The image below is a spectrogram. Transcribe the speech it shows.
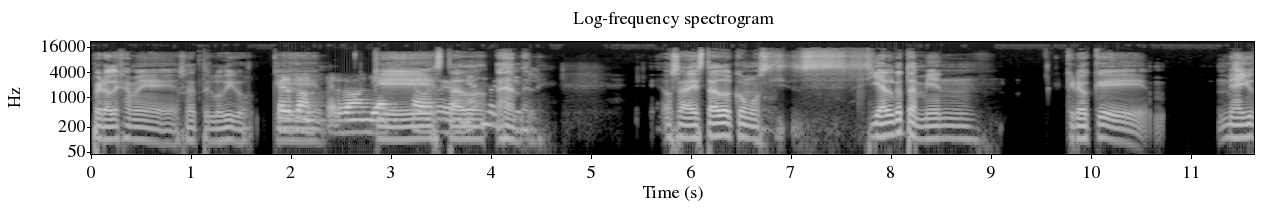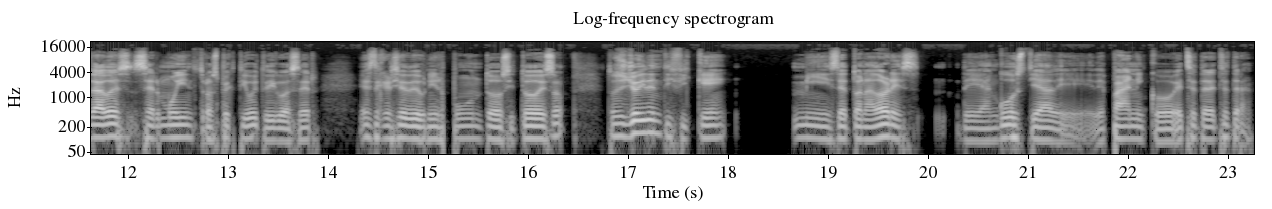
pero déjame, o sea, te lo digo. perdón, perdón, ya. Que he estado, ándale. O sea, he estado como si, si algo también creo que me ha ayudado es ser muy introspectivo y te digo, hacer este ejercicio de unir puntos y todo eso. Entonces yo identifiqué mis detonadores de angustia, de, de pánico, etcétera, etcétera.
